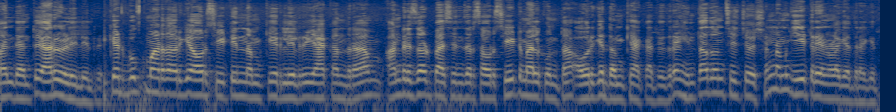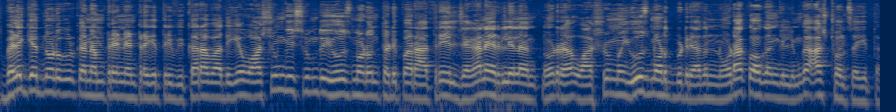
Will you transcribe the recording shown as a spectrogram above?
ಮಂದಿ ಅಂತೂ ಯಾರೂ ಹೇಳಿಲ್ಲ ರೀ ಟಿಕೆಟ್ ಬುಕ್ ಮಾಡಿದವ್ರಿಗೆ ಅವ್ರ ಸೀಟಿನ ನಂಬಿಕೆ ಇರಲಿಲ್ಲ ರೀ ಯಾಕಂದ್ರೆ ಅನ್ರಿಸರ್ವ್ ಪ್ಯಾಸೆಂಜರ್ಸ್ ಅವ್ರ ಸೀಟ್ ಮೇಲೆ ಕುಂತ ಅವ್ರಿಗೆ ಧಮಕಿ ಹಾಕತ್ತಿದ್ರೆ ಇಂಥದ್ದೊಂದು ಸಿಚುವೇಶನ್ ನಮ್ಗೆ ಈ ಟ್ರೈನ್ ಒಳಗೆ ಎದುರಾಗಿತ್ತು. ಬೆಳಗ್ಗೆ ಎದ್ದು ನೋಡೋಕೆ ನಮ್ಮ ಟ್ರೈನ್ ಎಂಟ್ರ್ ರೀ ವಿಕಾರಾಬಾದಿಗೆ ವಾಶ್ರೂಮ್ ಗೀಶ್ರೂಮ್ದು ಯೂಸ್ ಮಾಡೋನ್ ತಡಿಪ ರಾತ್ರಿ ಇಲ್ಲಿ ಜಗನೇ ಇರಲಿಲ್ಲ ಅಂತ ನೋಡ್ರೆ ವಾಶ್ರೂಮ್ ಯೂಸ್ ಮಾಡೋದು ಬಿಡ್ರಿ. ಅದನ್ನ ನೋಡಕ್ಕೆ ಹೋಗಂಗಿಲ್ಲ ನಿಮ್ಗೆ ಅಷ್ಟು ಹೊಲ್ಸಾಗಿತ್ತು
